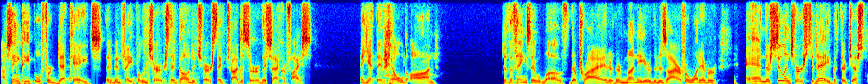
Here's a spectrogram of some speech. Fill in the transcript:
I've seen people for decades that have been faithful in church. They've gone to church, they've tried to serve, they sacrificed, and yet they've held on to the things they love, their pride or their money or their desire for whatever. And they're still in church today, but they're just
